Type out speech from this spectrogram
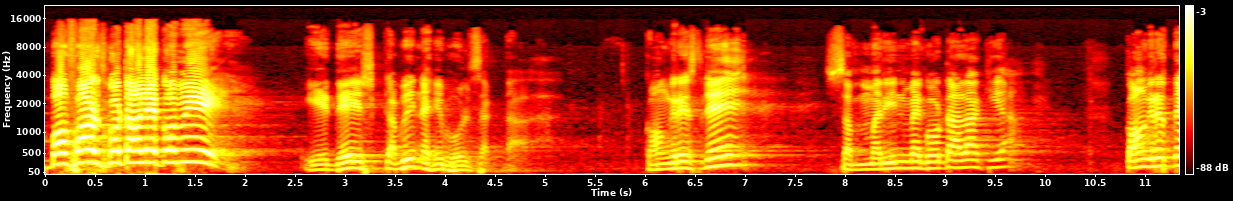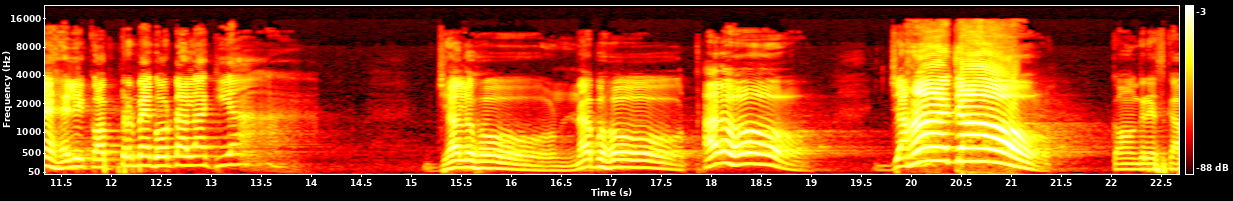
बफर्स घोटाले को भी ये देश कभी नहीं भूल सकता। कांग्रेस ने सबमरीन में घोटाला किया, कांग्रेस ने हेलीकॉप्टर में घोटाला किया। जल हो, नभ हो थल जहाँ जाओ, कांग्रेस का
